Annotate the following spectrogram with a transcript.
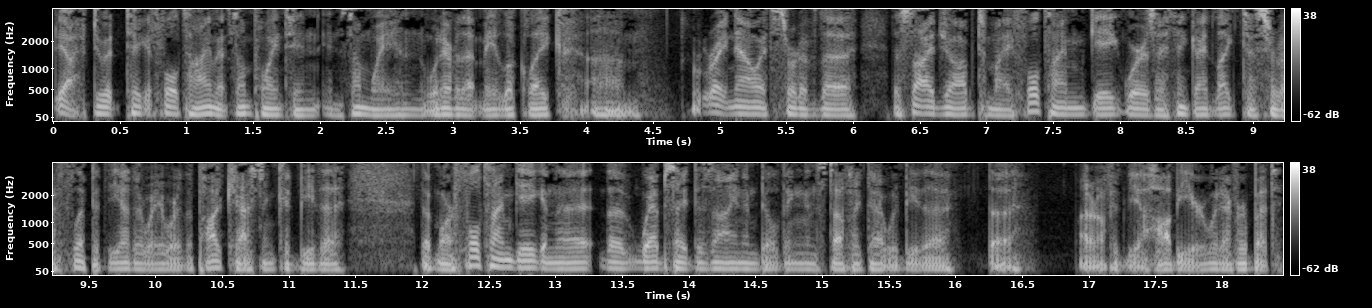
yeah, do it, take it full time at some point in in some way, and whatever that may look like. Um, right now, it's sort of the the side job to my full time gig, whereas I think I'd like to sort of flip it the other way, where the podcasting could be the the more full time gig, and the the website design and building and stuff like that would be the the I don't know if it'd be a hobby or whatever, but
